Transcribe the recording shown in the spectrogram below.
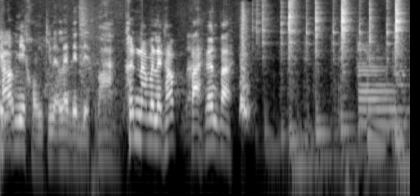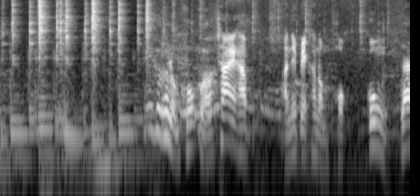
แล้วมีของกินอะไรเด็ดๆบ้างขึ้นนำไปเลยครับ ไปเพื่อนไป คือขนมครกเหรอ ใช่ครับ อันนี้เป็นขนมพกกุ้ง หน้า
